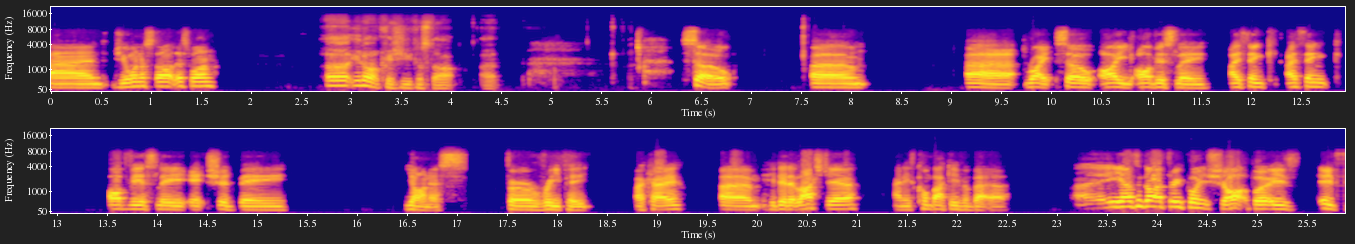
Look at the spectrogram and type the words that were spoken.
And do you want to start this one? uh, you know what, Chris, you can start. Uh, So, um, uh, right. So I obviously, I think, I think, obviously, it should be Giannis for a repeat. Okay. Um, he did it last year, and he's come back even better. Uh, he hasn't got a three-point shot, but he's he's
